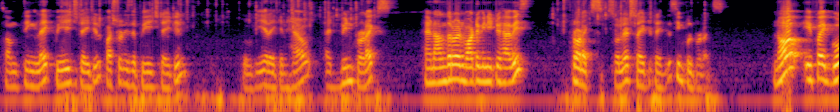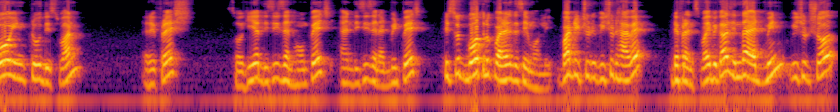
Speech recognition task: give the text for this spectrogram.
something like page title. First one is the page title. So here I can have admin products. And another one what we need to have is products. So let's try to take the simple products. Now if I go into this one refresh. So here this is an home page and this is an admin page. It's look both look one the same only. But it should we should have a difference. Why? Because in the admin we should show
